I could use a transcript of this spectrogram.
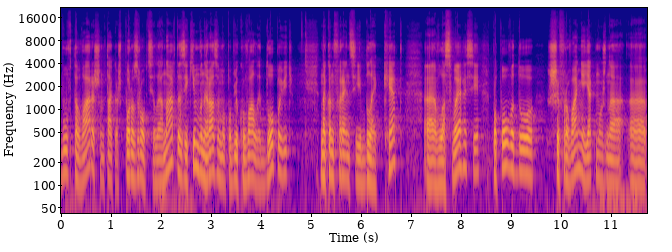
був товаришем також по розробці Леонарда, з яким вони разом опублікували доповідь на конференції Black Cat е, в Лас-Вегасі по поводу шифрування, як можна е,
